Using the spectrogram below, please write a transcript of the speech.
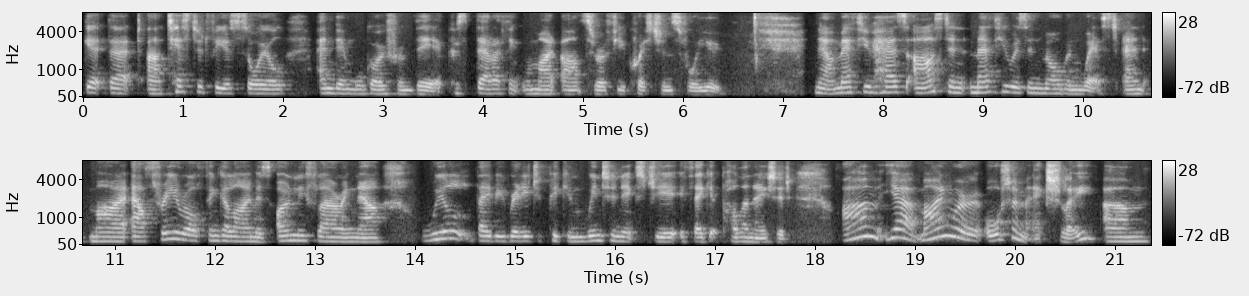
get that uh, tested for your soil, and then we'll go from there because that I think we might answer a few questions for you. Now, Matthew has asked, and Matthew is in Melbourne West, and my our three-year-old finger lime is only flowering now. Will they be ready to pick in winter next year if they get pollinated? Um, yeah, mine were autumn actually, um,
